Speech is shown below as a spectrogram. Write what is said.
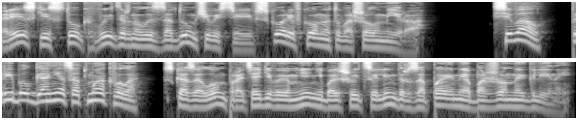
Резкий стук выдернул из задумчивости, и вскоре в комнату вошел Миро. «Севал, «Прибыл гонец от Маквела», — сказал он, протягивая мне небольшой цилиндр, запаянный обожженной глиной.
